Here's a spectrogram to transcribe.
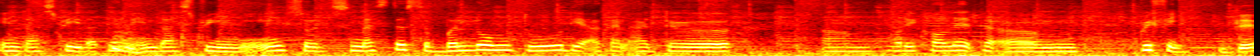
industri latihan hmm. industri ni so semester sebelum tu dia akan ada um, what do you call it um, briefing okay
